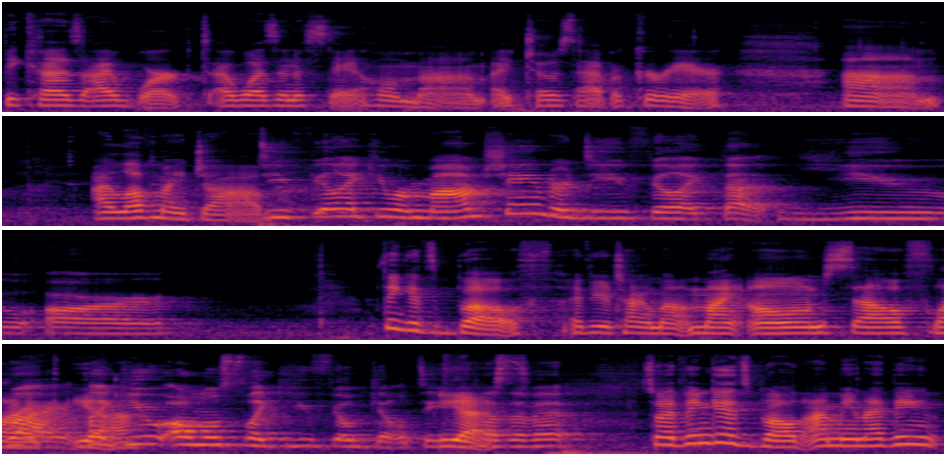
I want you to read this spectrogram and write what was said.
because I worked. I wasn't a stay-at-home mom. I chose to have a career. Um I love my job. Do you feel like you were mom shamed or do you feel like that you are think it's both. If you're talking about my own self like right? yeah. Like you almost like you feel guilty Yes. because of it. So I think it's both. I mean, I think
